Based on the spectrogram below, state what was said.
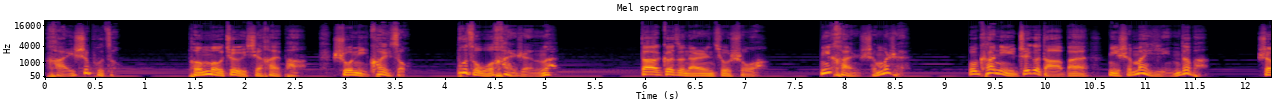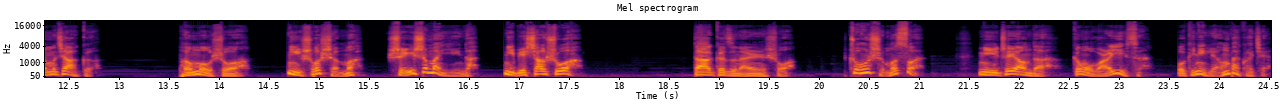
还是不走。彭某就有些害怕，说：“你快走，不走我喊人了。”大个子男人就说：“你喊什么人？我看你这个打扮，你是卖淫的吧？什么价格？”彭某说：“你说什么？谁是卖淫的？你别瞎说啊！”大个子男人说：“装什么蒜？你这样的跟我玩一次，我给你两百块钱。”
